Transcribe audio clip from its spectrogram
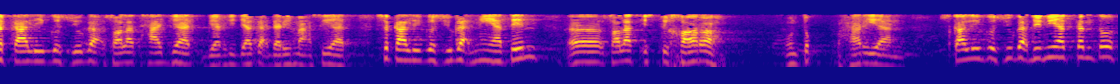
Sekaligus juga sholat hajat biar dijaga dari maksiat. Sekaligus juga niatin uh, sholat istikharah untuk harian sekaligus juga diniatkan tuh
